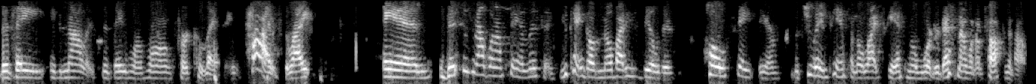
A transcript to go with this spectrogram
that they acknowledge that they were wrong for collecting tithes, right? And this is not what I'm saying. Listen, you can't go to nobody's building, whole state there, but you ain't paying for no lights, gas, no water. That's not what I'm talking about.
